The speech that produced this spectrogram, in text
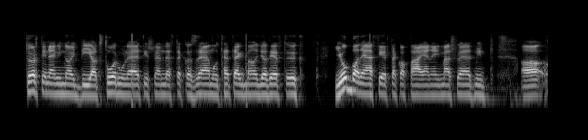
történelmi nagy díjat, formulát is rendeztek az elmúlt hetekben, hogy azért ők jobban elfértek a pályán egymás mellett, mint a,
